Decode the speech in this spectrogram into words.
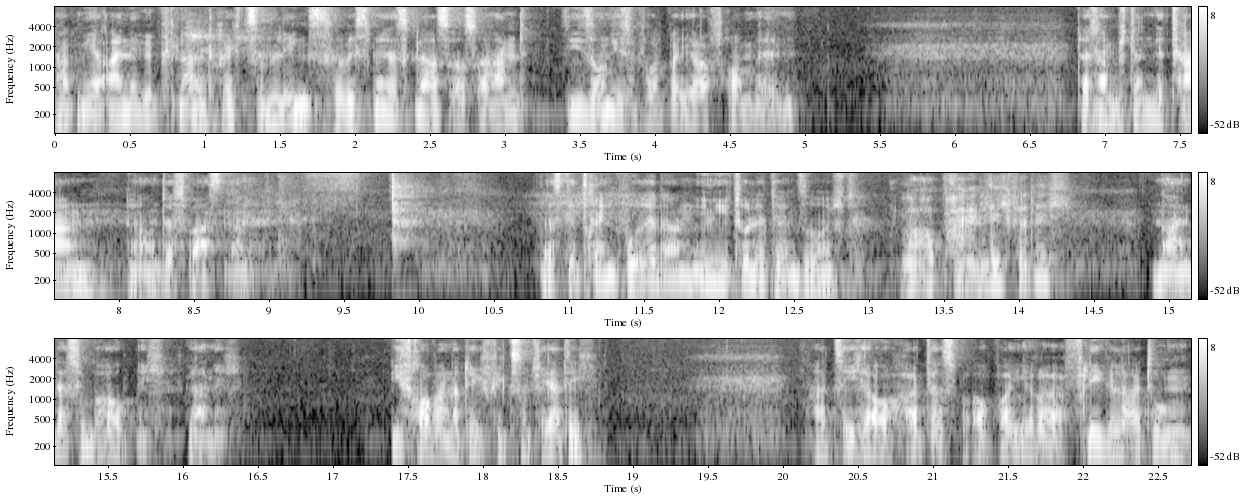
hat mir eine geknallt, rechts und links, riss mir das Glas aus der Hand. Sie soll mich sofort bei ihrer Frau melden. Das habe ich dann getan, ja, und das war's dann. Das Getränk wurde dann in die Toilette entsorgt. War auch peinlich für dich? Nein, das überhaupt nicht, gar nicht. Die Frau war natürlich fix und fertig. Hat sich auch, hat das auch bei ihrer Pflegeleitung,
